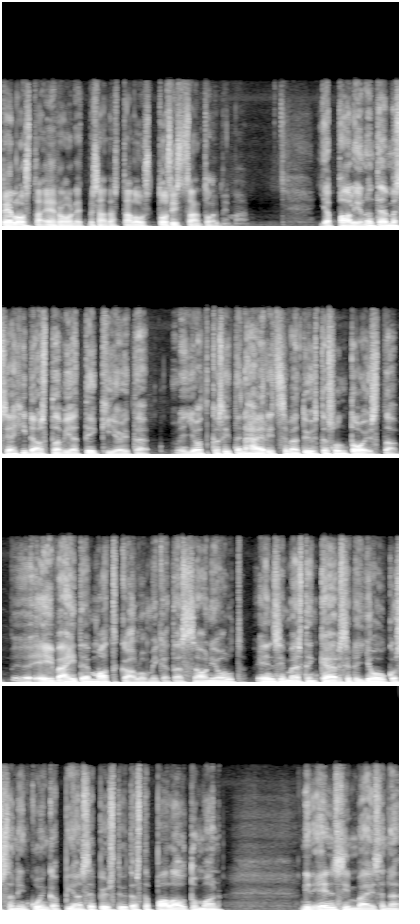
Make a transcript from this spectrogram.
pelosta eroon, että me saataisiin talous tosissaan toimimaan. Ja paljon on tämmöisiä hidastavia tekijöitä, jotka sitten häiritsevät yhtä sun toista. Ei vähiten matkailu, mikä tässä on jo ollut ensimmäisten kärsijöiden joukossa, niin kuinka pian se pystyy tästä palautumaan. Niin ensimmäisenä,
